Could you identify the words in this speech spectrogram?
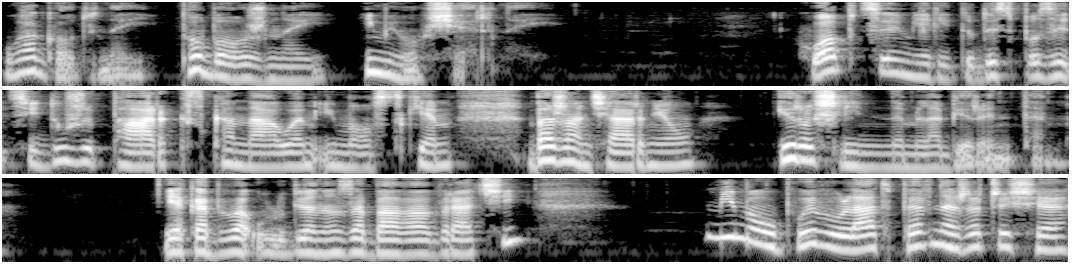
łagodnej, pobożnej i miłosiernej. Chłopcy mieli do dyspozycji duży park z kanałem i mostkiem, bażanciarnią i roślinnym labiryntem. Jaka była ulubiona zabawa braci? Mimo upływu lat pewne rzeczy się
